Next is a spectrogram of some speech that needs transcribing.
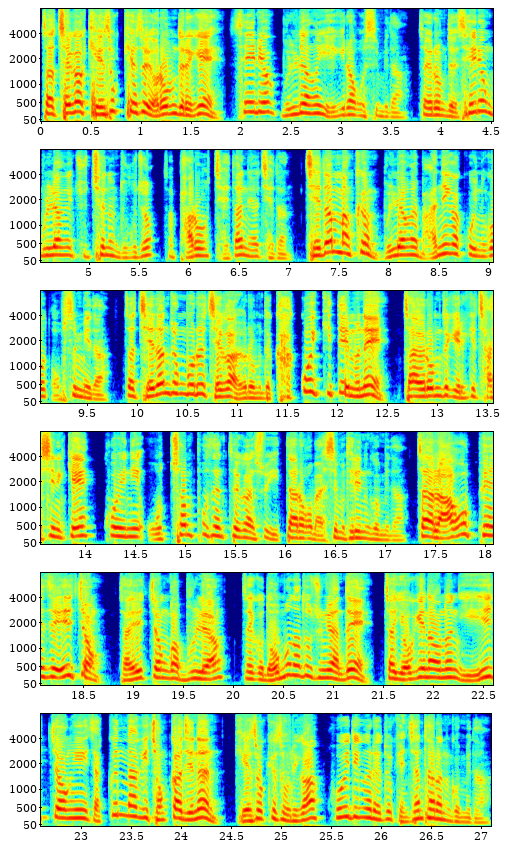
자 제가 계속해서 여러분들에게 세력 물량을 얘기를 하고 있습니다. 자 여러분들 세력 물량의 주체는 누구죠? 자 바로 재단이에요 재단. 재단만큼 물량을 많이 갖고 있는 곳 없습니다. 자 재단 정보를 제가 여러분들 갖고 있기 때문에 자 여러분들께 이렇게 자신 있게 코인이 5,000%갈 수 있다라고 말씀을 드리는 겁니다. 자 락오페이지 일정 자 일정과 물량 자 이거 너무나도 중요한데 자 여기 나오는 이 일정이 자 끝나기 전까지는 계속해서 우리가 홀딩을 해도 괜찮다라는 겁니다.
